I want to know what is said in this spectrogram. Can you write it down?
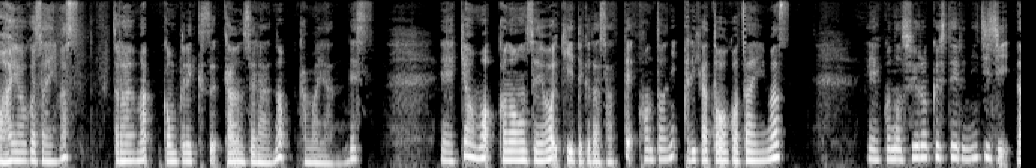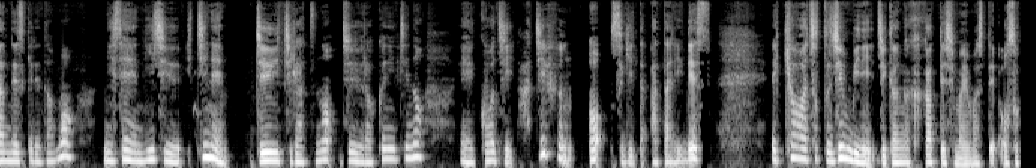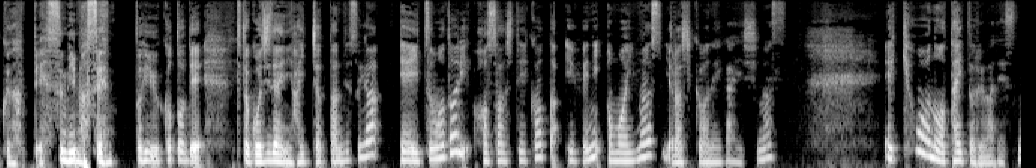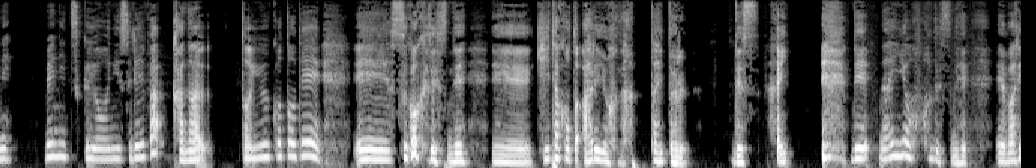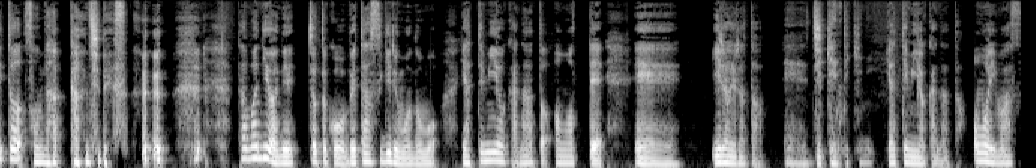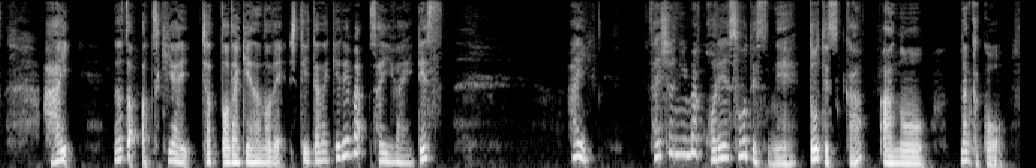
おはようございます。トラウマコンプレックスカウンセラーのかまやんです、えー今日もこの音声を聞いてくださって本当にありがとうございます。えーこの収録している日時なんですけれども、2021年11月の16日の、5時8分を過ぎたあたりです。今日はちょっと準備に時間がかかってしまいまして遅くなってすみません。ということで、ちょっと5時台に入っちゃったんですが、えーいつも通り放送していこうというふうに思います。よろしくお願いします。えー今日のタイトルはですね、目につくようにすれば叶うということで、えーすごくですね、え聞いたことあるようなタイトルです。はい。で、内容もですね、え割とそんな感じです。たまにはね、ちょっとこう、ベタすぎるものもやってみようかなと思って、えー、いろいろと、えー実験的にやってみようかなと思います。はい。どうぞお付き合いちょっとだけなのでしていただければ幸いです。はい。最初に、まあ、これそうですね。どうですか？あの、なんかこう、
